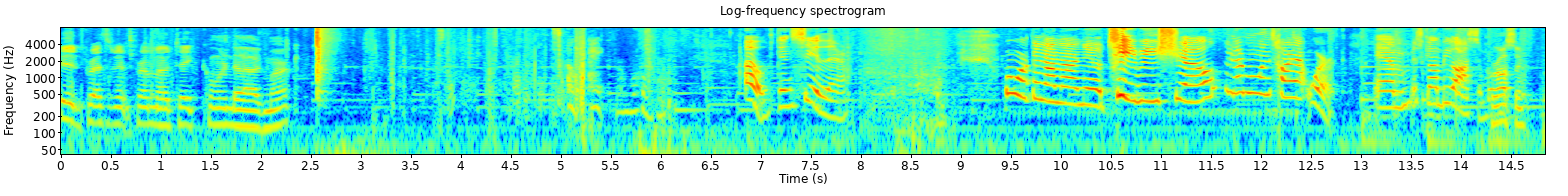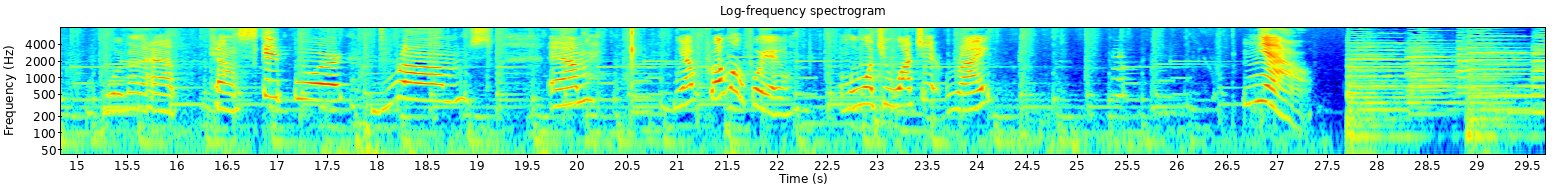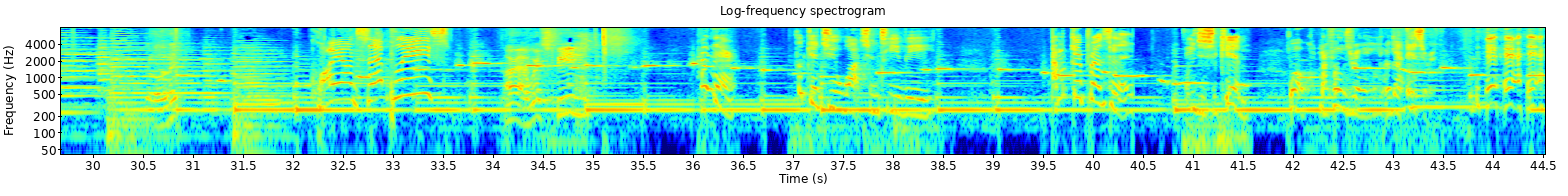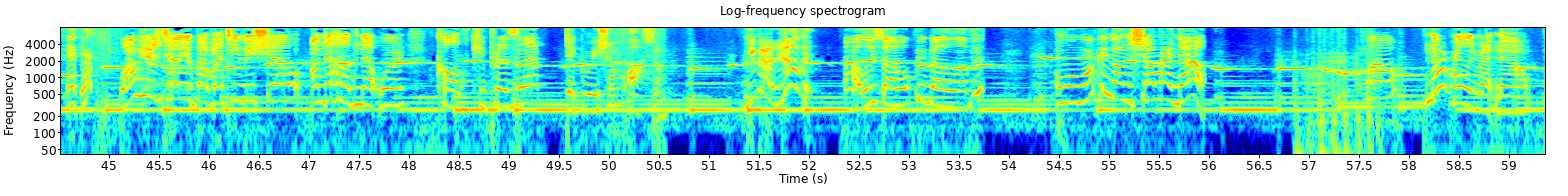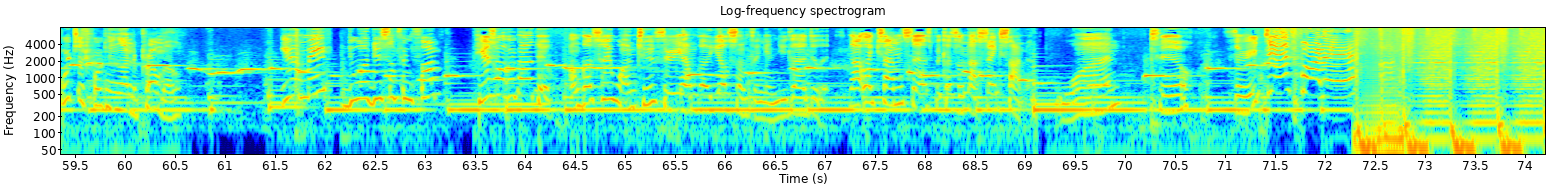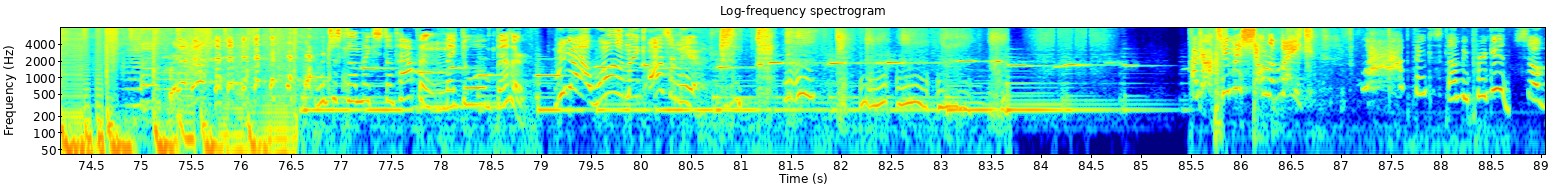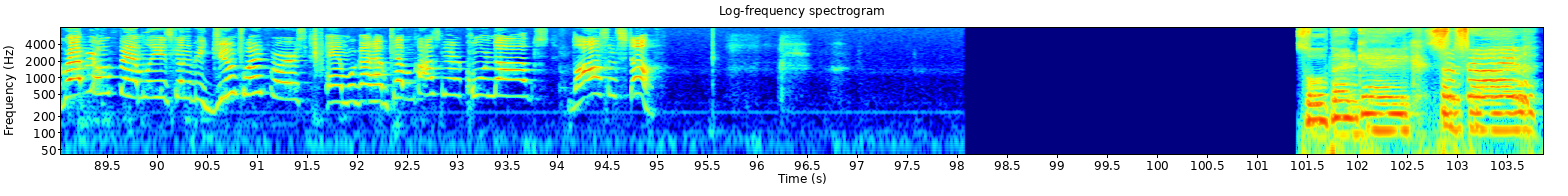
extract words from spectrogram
Kid President promo take corn dog, Mark. Oh, hey, Oh, didn't see you there. We're working on our new TV show, and everyone's hard at work. And it's gonna be awesome. Crossing. We're gonna have count skateboard, drums, and we have a promo for you. And we want you to watch it right set, please. All right, we're speeding. Hi there. Look at you watching TV. I'm a kid president. I'm just a kid. Whoa, my phone's ringing. I got answer it. well, I'm here to tell you about my TV show on the Hub Network called Kid President Declaration of Awesome. You gotta love it. Oh, at least I hope you're gonna love it. And we're working on the show right now. Well, not really right now. We're just working on the promo. You do something fun? Here's what we're gonna do. I'm gonna say one, two, three. I'm gonna yell something, and you gotta do it. Not like Simon says, because I'm not saying Simon. One, two, three. Dance party! we're just gonna make stuff happen make the world better. We got a world to make awesome here. I got TV show to make. I think it's gonna be pretty good. So 21st, and we're gonna have Kevin Costner, corn dogs, lots and stuff. SoulPancake, subscribe.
